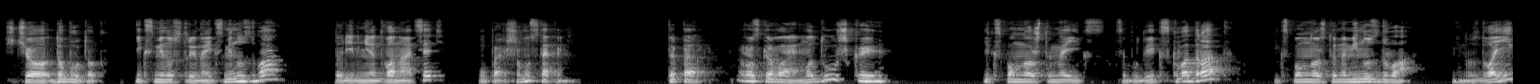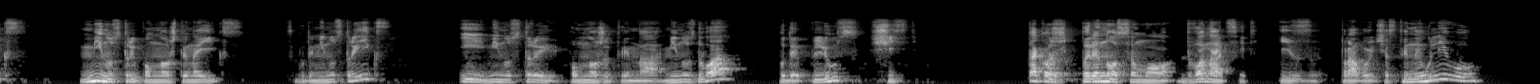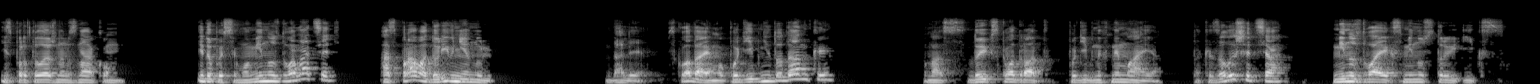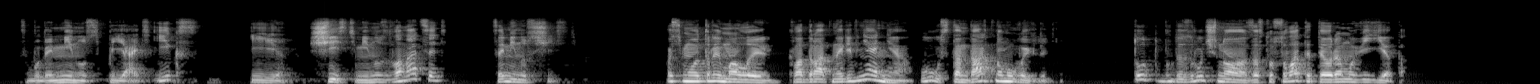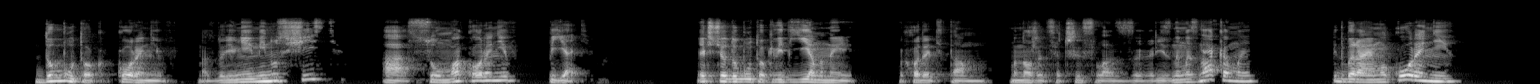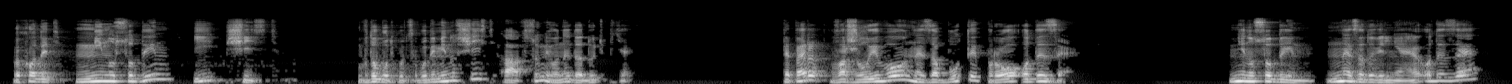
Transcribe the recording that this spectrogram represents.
що добуток х-3 на х-2 дорівнює 12 у першому степені. Тепер розкриваємо дужки. х помножити на х це буде х квадрат, х помножити на мінус 2 мінус 2х мінус 3 помножити на х це буде мінус 3х. І мінус 3 помножити на мінус 2 буде плюс 6. Також переносимо 12 із правої частини у ліву із протилежним знаком. І дописуємо мінус 12, а справа дорівнює 0. Далі складаємо подібні доданки. У нас до х квадрат подібних немає, так і залишиться. Мінус 2х мінус 3х це буде мінус 5х. І 6 мінус 12 це мінус 6. Ось ми отримали квадратне рівняння у стандартному вигляді. Тут буде зручно застосувати теорему Вієта. Добуток коренів у нас дорівнює мінус 6, а сума коренів 5. Якщо добуток від'ємний, виходить, там множиться числа з різними знаками, підбираємо корені, виходить мінус 1 і 6. В добутку це буде мінус 6, а в сумі вони дадуть 5. Тепер важливо не забути про ОДЗ. Мінус 1 не задовільняє ОДЗ,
